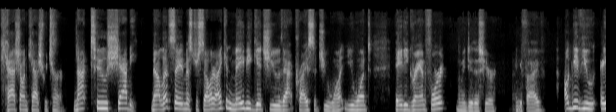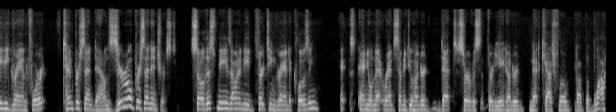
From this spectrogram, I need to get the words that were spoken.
cash on cash return. Not too shabby. Now, let's say, Mr. Seller, I can maybe get you that price that you want. You want 80 grand for it. Let me do this here 95. I'll give you 80 grand for it, 10% down, 0% interest. So this means I'm going to need 13 grand at closing. Annual net rent 7200, debt service 3800, net cash flow blah blah blah.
